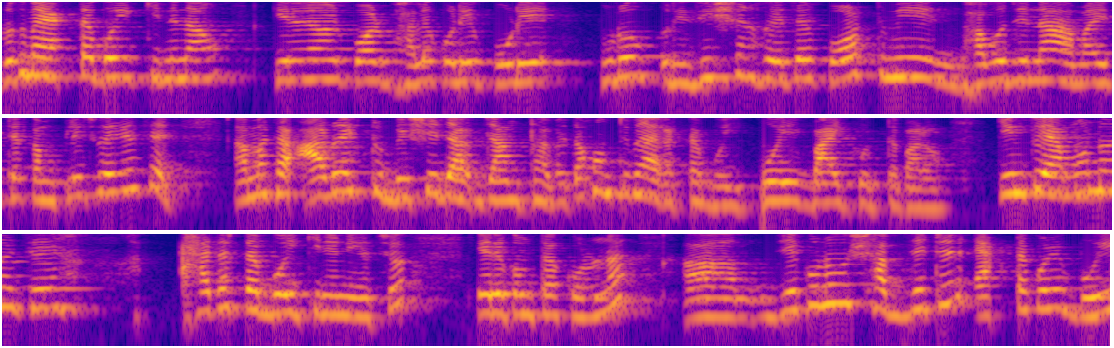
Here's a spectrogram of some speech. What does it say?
প্রথমে একটা বই কিনে নাও। কিনে নেওয়ার পর ভালো করে পড়ে, পুরো রিভিশন হয়ে যাওয়ার পর তুমি ভাবো যে না, আমার এটা কমপ্লিট হয়ে গেছে। আমাকে আরও একটু বেশি জানতে হবে। তখন তুমি আরেকটা বই বই বাই করতে পারো। কিন্তু এমন নয় যে হাজারটা বই কিনে নিয়েছো, এরকমটা করো না। যে কোনো সাবজেক্টের একটা করে বই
